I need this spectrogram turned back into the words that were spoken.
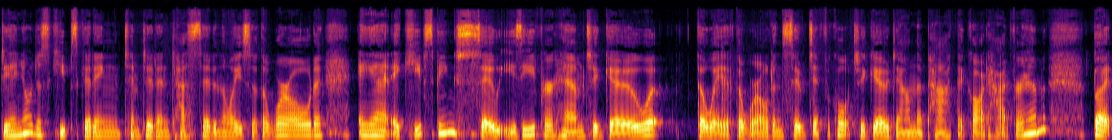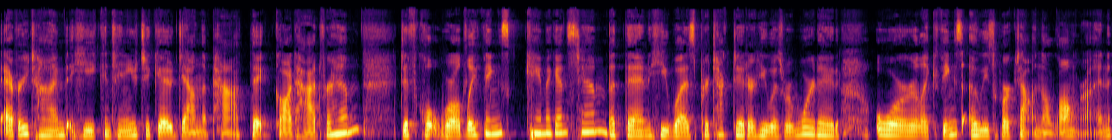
Daniel just keeps getting tempted and tested in the ways of the world, and it keeps being so easy for him to go the way of the world and so difficult to go down the path that God had for him. But every time that he continued to go down the path that God had for him, difficult worldly things came against him, but then he was protected or he was rewarded or like things always worked out in the long run.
